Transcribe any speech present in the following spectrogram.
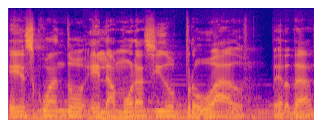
es cuando el amor ha sido probado, ¿verdad?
